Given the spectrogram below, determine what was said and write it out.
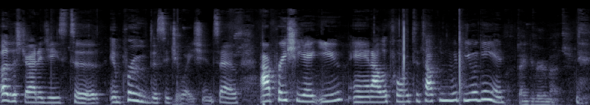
other strategies to improve the situation so i appreciate you and i look forward to talking with you again Thank you very much.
